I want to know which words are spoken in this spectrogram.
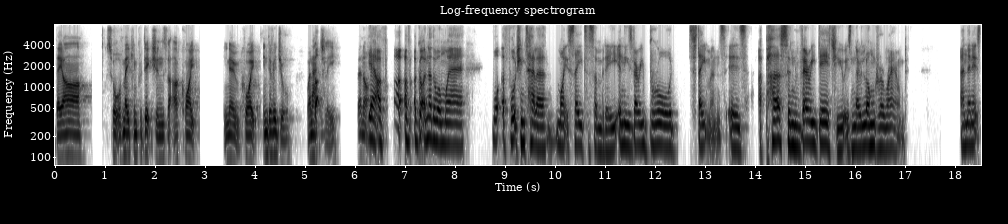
they are sort of making predictions that are quite you know quite individual when But- actually they're not. Yeah, I've, I've I've got another one where what a fortune teller might say to somebody in these very broad statements is a person very dear to you is no longer around. And then it's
